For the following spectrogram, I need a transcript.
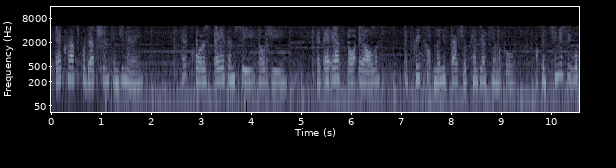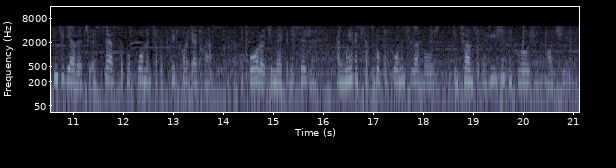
aircraft production engineering, headquarters AFMC LG, and AFRL and PreKote manufacturer Pantheon Chemical are continuously working together to assess the performance of the pre-coated aircraft in order to make a decision on when acceptable performance levels in terms of adhesion and corrosion are achieved.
